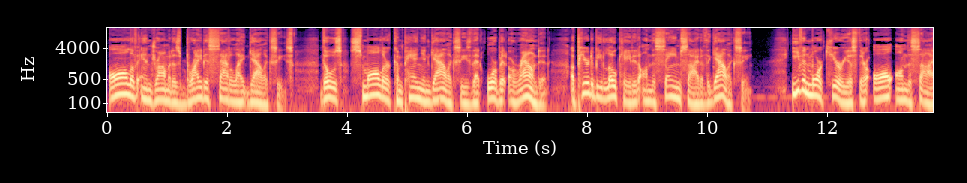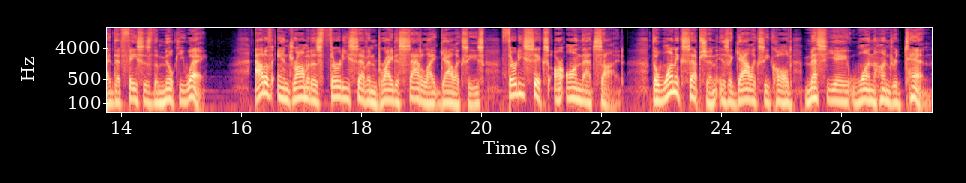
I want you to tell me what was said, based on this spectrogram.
all of Andromeda's brightest satellite galaxies, those smaller companion galaxies that orbit around it, appear to be located on the same side of the galaxy. Even more curious, they're all on the side that faces the Milky Way. Out of Andromeda's 37 brightest satellite galaxies, 36 are on that side. The one exception is a galaxy called Messier 110,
